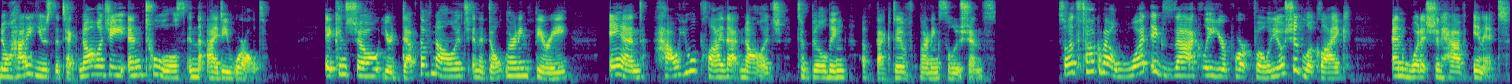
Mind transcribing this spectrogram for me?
know how to use the technology and tools in the ID world. It can show your depth of knowledge in adult learning theory and how you apply that knowledge to building effective learning solutions. So let's talk about what exactly your portfolio should look like and what it should have in it.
